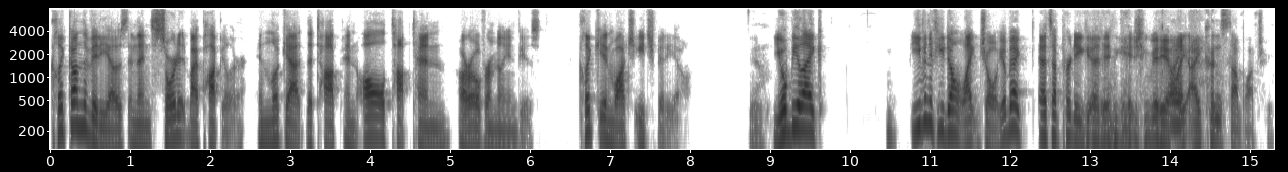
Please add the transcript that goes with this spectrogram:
click on the videos and then sort it by popular and look at the top and all top 10 are over a million views. Click and watch each video. Yeah. You'll be like, even if you don't like Joel, you'll be like, that's a pretty good engaging video. I, Like, I couldn't stop watching.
